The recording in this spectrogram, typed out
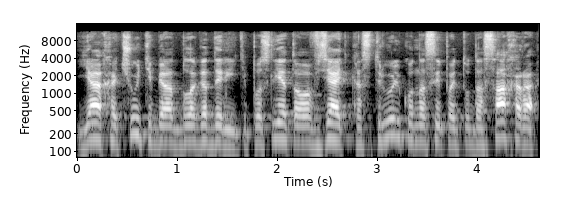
Я хочу тебя отблагодарить. И после этого взять кастрюльку, насыпать туда сахара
